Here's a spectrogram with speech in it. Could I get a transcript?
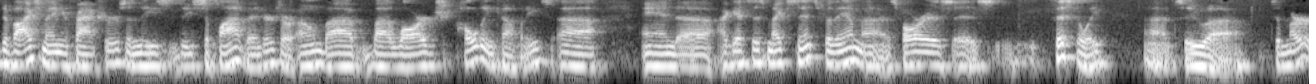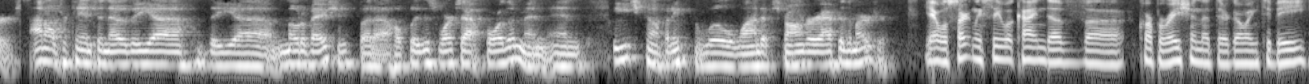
device manufacturers and these these supply vendors are owned by by large holding companies. Uh, and uh, I guess this makes sense for them as far as, as fiscally to to merge. I don't pretend to know the uh, the uh, motivation, but uh, hopefully this works out for them, and and each company will wind up stronger after the merger. Yeah, we'll certainly see what kind of uh, corporation that they're going to be,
